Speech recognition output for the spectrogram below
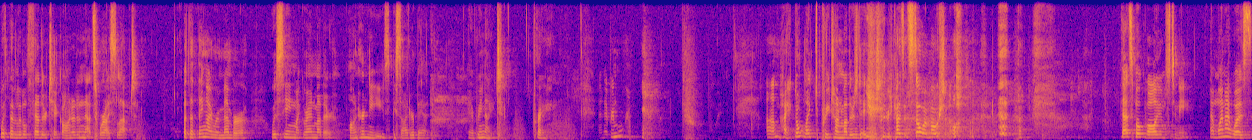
with a little feather tick on it, and that's where I slept. But the thing I remember was seeing my grandmother on her knees beside her bed every night, praying. And every morning. Um, I don't like to preach on Mother's Day usually because it's so emotional. that spoke volumes to me. And when I was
